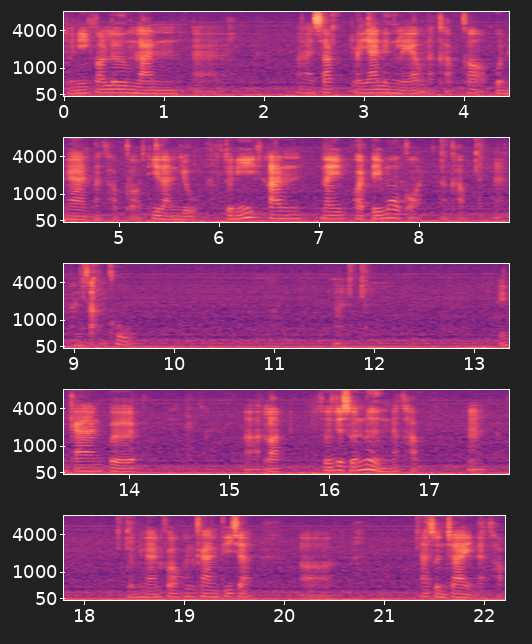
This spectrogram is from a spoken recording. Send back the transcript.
ตัวนี้ก็เริ่มรันมาสักระยะหนึ่งแล้วนะครับ ก็ผลงานนะครับก็ที่รันอยู่ ตัวนี้รันในพอร์ตเดโมก่อนนะครับรันสามคู่ เป็นการเปิดหลอด0.01 นะครับผลงานก็ค่อนข้างที่จะน่าสนใจนะครับ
